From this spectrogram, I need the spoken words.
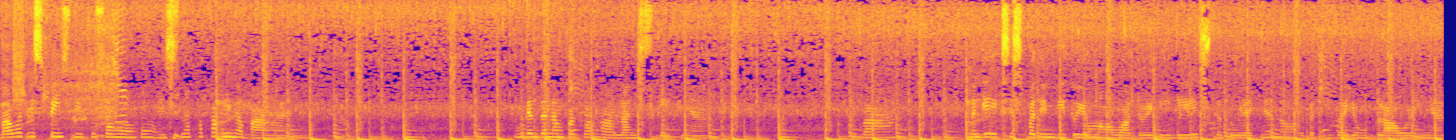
Bawat space dito sa Hong Kong is napapakinabangan. Ang ganda ng pagkaka-landscape niya. Diba? ba? nag exist pa din dito yung mga water lilies, katulad niya, no? Iba't iba yung flower niya.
